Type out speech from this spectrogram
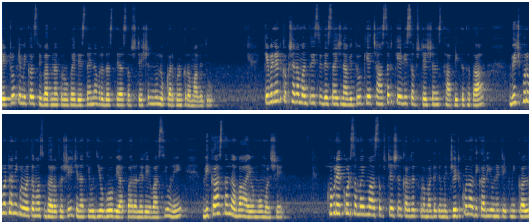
પેટ્રોકેમિકલ્સ વિભાગના કનુભાઈ દેસાઈના વરદસ્તે આ સબસ્ટેશનનું લોકાર્પણ કરવામાં આવ્યું હતું. કેબિનેટ કક્ષાના મંત્રી શ્રી દેસાઈએ જણાવ્યું હતું કે છાસઠ કેવી સબસ્ટેશન સ્થાપિત થતાં વીજ પુરવઠાની ગુણવત્તામાં સુધારો થશે, જેનાથી ઉદ્યોગો, વ્યાપાર અને રહેવાસીઓને વિકાસના નવા આયામો મળશે. ખૂબ રેકોર્ડ સમયમાં સબસ્ટેશન કાર્યરત કરવા માટે તેમણે જેટકોના અધિકારીઓને ટેકનિકલ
